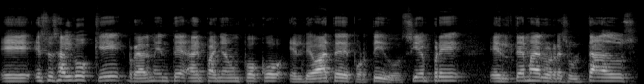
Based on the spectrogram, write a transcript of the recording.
eh, eso es algo que realmente ha empañado un poco el debate deportivo. Siempre el tema de los resultados,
